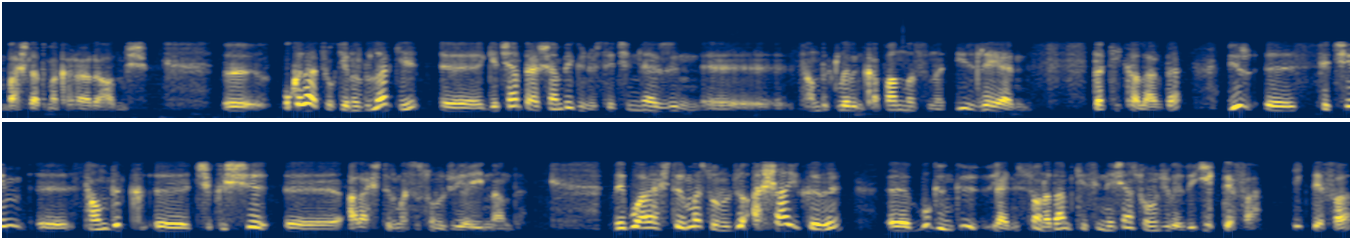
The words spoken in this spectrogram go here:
başlatma kararı almış. E, o kadar çok yanıldılar ki e, geçen perşembe günü seçimlerin e, sandıkların kapanmasını izleyen dakikalarda bir e, seçim e, sandık e, çıkışı e, araştırması sonucu yayınlandı. Ve bu araştırma sonucu aşağı yukarı e, bugünkü yani sonradan kesinleşen sonucu verdi. İlk defa, ilk defa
